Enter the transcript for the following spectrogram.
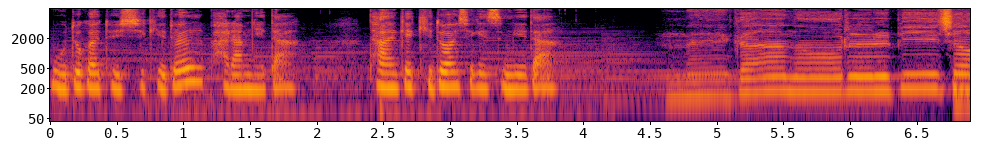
모두가 되시기를 바랍니다. 다 함께 기도하시겠습니다. 내가 너를 빚었단다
